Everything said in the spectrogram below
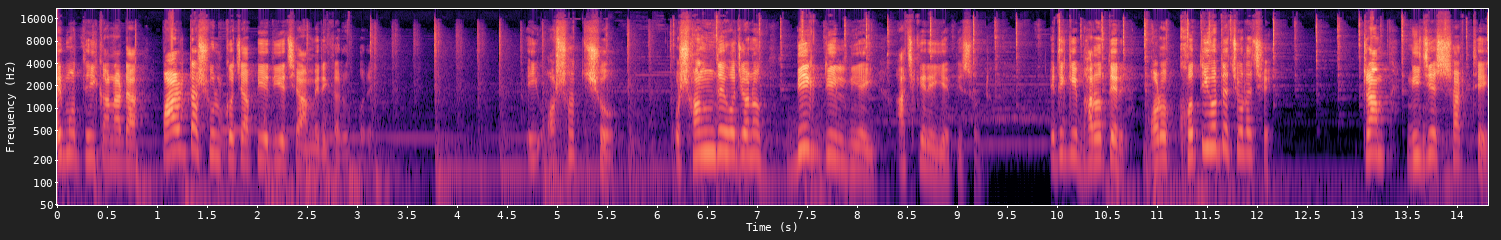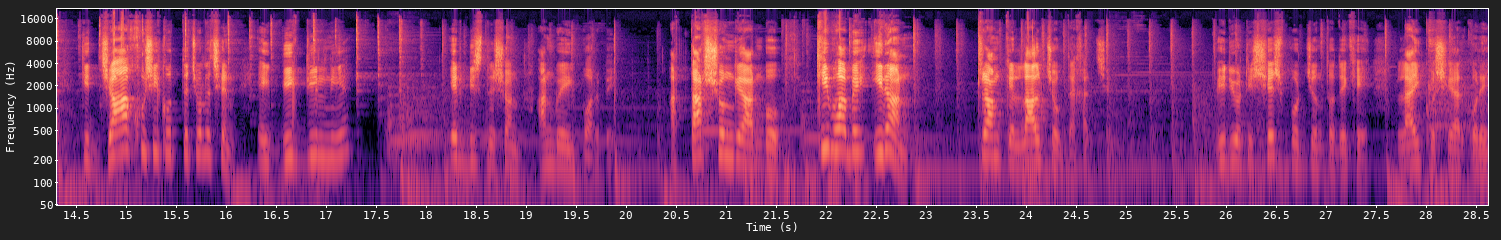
এর মধ্যেই কানাডা পাল্টা শুল্ক চাপিয়ে দিয়েছে আমেরিকার উপরে। এই অস্বচ্ছ ও সন্দেহজনক বিগ ডিল নিয়েই আজকের এই এপিসোড। এটি কি ভারতের বড় ক্ষতি হতে চলেছে? ট্রাম্প নিজের স্বার্থে কি যা খুশি করতে চলেছেন এই বিগ ডিল নিয়ে? এর বিশ্লেষণ আনব এই পর্বে। আর তার সঙ্গে আনব কীভাবে ইরান ট্রাম্পকে লাল চোখ দেখাচ্ছে। ভিডিওটি শেষ পর্যন্ত দেখে লাইক ও শেয়ার করে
